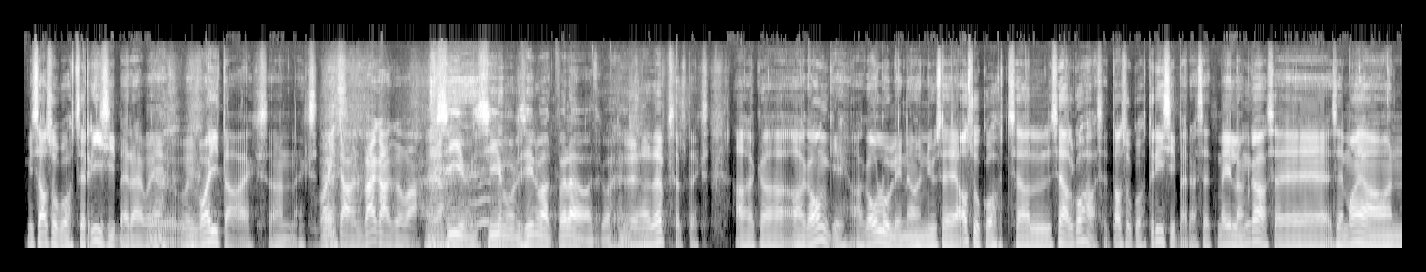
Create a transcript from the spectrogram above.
mis asukoht see riisipere või, või Vaida, eks on, eks. Vaida on väga kõva. Siim, Siimul silmad põlevad kohe. ja täpselt, eks, aga, aga ongi, aga oluline on ju see asukoht seal, seal kohas, et asukoht Riisiperes, et meil on ka see, see maja maja on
